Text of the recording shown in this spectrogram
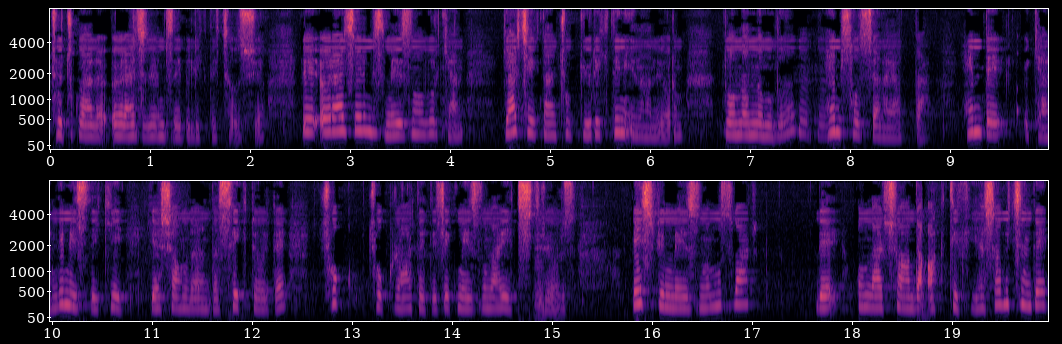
çocuklarla, öğrencilerimizle birlikte çalışıyor. Ve öğrencilerimiz mezun olurken gerçekten çok yürekten inanıyorum donanımlı hem sosyal hayatta hem de kendi mesleki yaşamlarında, sektörde çok çok rahat edecek mezunlar yetiştiriyoruz. 5000 mezunumuz var ve onlar şu anda aktif yaşam içinde,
